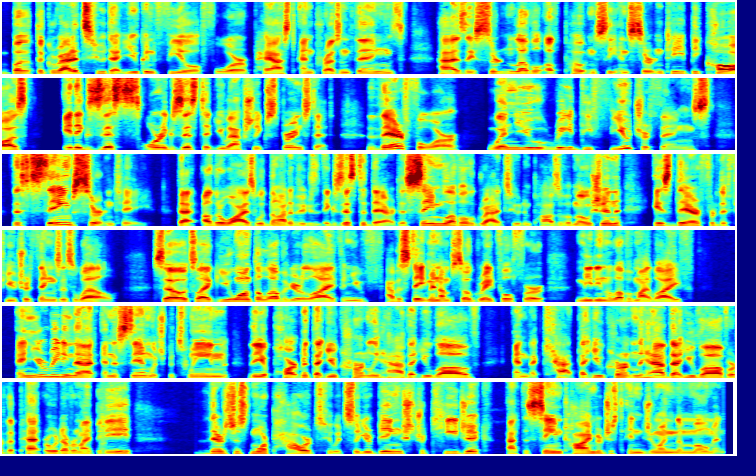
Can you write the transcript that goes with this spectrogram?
But the gratitude that you can feel for past and present things has a certain level of potency and certainty because it exists or existed. You actually experienced it. Therefore, when you read the future things, the same certainty that otherwise would not have ex- existed there, the same level of gratitude and positive emotion is there for the future things as well. So it's like you want the love of your life and you have a statement, I'm so grateful for meeting the love of my life. And you're reading that in a sandwich between the apartment that you currently have that you love and the cat that you currently have that you love or the pet or whatever it might be there's just more power to it. So you're being strategic at the same time, you're just enjoying the moment.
